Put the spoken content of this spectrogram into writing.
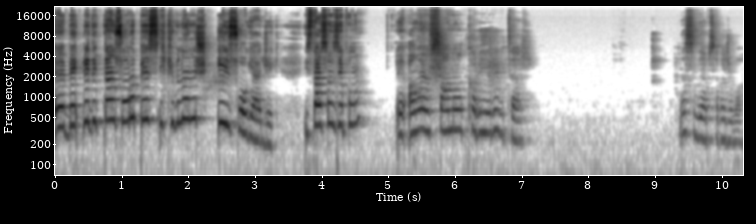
E, bekledikten sonra PES 2013 ISO gelecek. İsterseniz yapalım. E, ama efsane ol kariyeri biter. Nasıl yapsak acaba?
